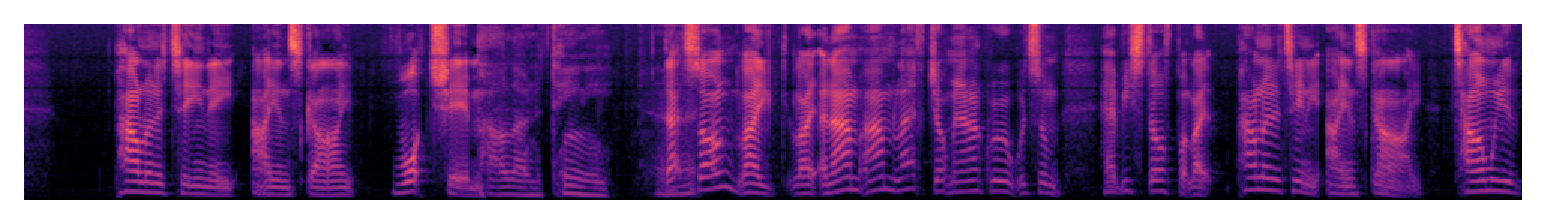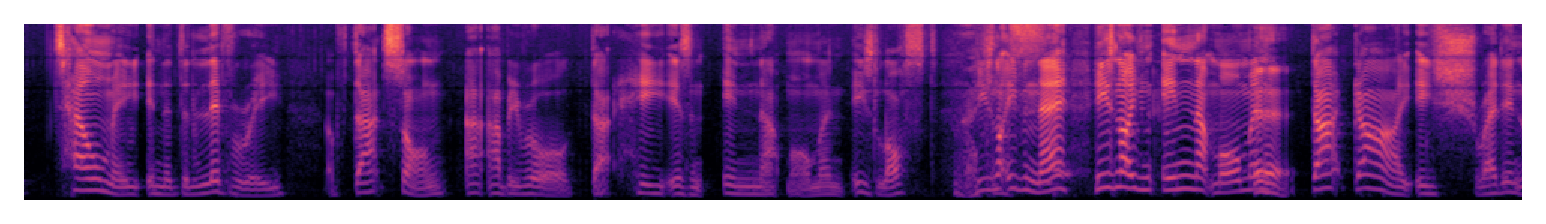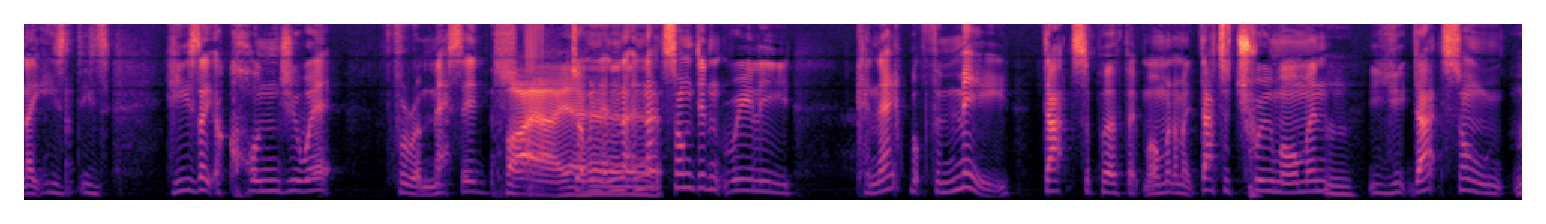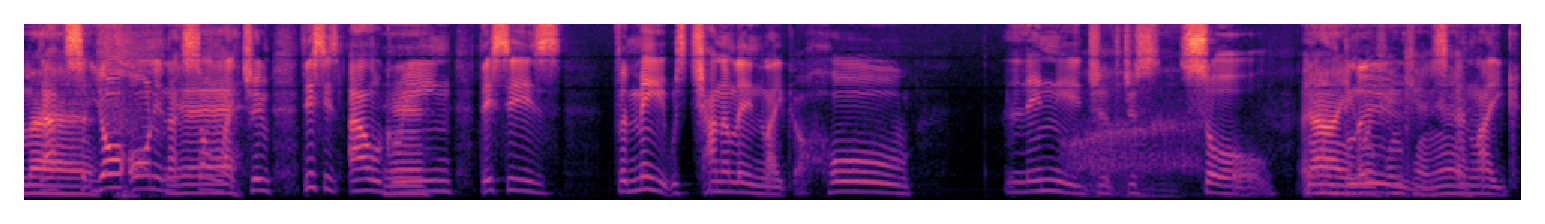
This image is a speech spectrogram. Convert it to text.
Paolo Nutini, Iron Sky, watch him. Paolo Nutini. That song, like, like, and I'm, I'm left. Do you know I mean? I grew up with some heavy stuff, but like Paolo Nutini, Iron Sky. Tell me, tell me in the delivery of that song at Abbey Road that he isn't in that moment. He's lost. He's not even there. He's not even in that moment. that guy is shredding. Like he's he's he's like a conduit for a message. Fire, Do you know I mean? yeah, And, that, and that song didn't really connect, but for me, that's a perfect moment. I'm like, that's a true moment. Mm. You, that song, that's Man. you're owning that song like true. This is Al Green. This is for me. It was channeling like a whole lineage of just soul and Now you got me blues thinking, yeah. and like.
